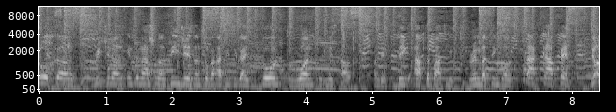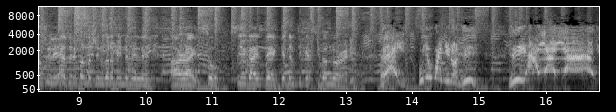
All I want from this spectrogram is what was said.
local, regional, international DJs and soca artists. You guys don't want to miss out on this big after party. Remember thing called Saka Fest. The Australia SOD Fun Machine gonna be in the building. Alright, so see you guys there. Get them tickets. You don't know already. Hey, who you waiting on? He? He? Aye, aye, aye!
